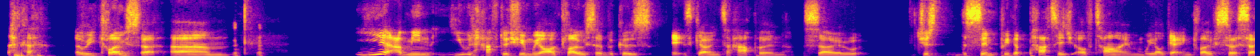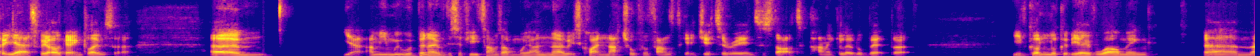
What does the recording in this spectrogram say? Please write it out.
are we closer? Um, yeah, I mean, you would have to assume we are closer because it's going to happen. So, just the simply the passage of time, we are getting closer. So, yes, we are getting closer. Um, yeah, I mean, we, have been over this a few times, haven't we? I know it's quite natural for fans to get jittery and to start to panic a little bit, but you've got to look at the overwhelming um,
